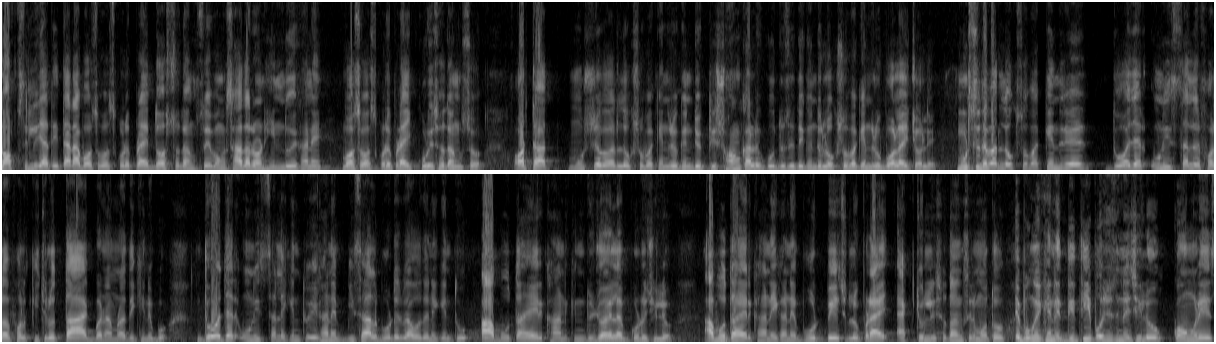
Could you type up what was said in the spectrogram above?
তফসিলি জাতি, তারা বসবাস করে প্রায় দশ শতাংশ এবং সাধারণ হিন্দু এখানে বসবাস করে প্রায় কুড়ি শতাংশ। অর্থাৎ মুর্শিদাবাদ লোকসভা কেন্দ্র কিন্তু একটি সংখ্যালঘু অধ্যুষিত কিন্তু লোকসভা কেন্দ্র বলাই চলে। মুর্শিদাবাদ লোকসভা কেন্দ্রের দু হাজার উনিশ সালের ফলাফল কী ছিল তা একবার আমরা দেখে নেব। দু হাজার উনিশ সালে কিন্তু এখানে বিশাল ভোটের ব্যবধানে কিন্তু আবু তাহের খান কিন্তু জয়লাভ করেছিল। আবু তাহের খান এখানে ভোট পেয়েছিল প্রায় একচল্লিশ শতাংশের মতো এবং এখানে দ্বিতীয় পজিশনে ছিল কংগ্রেস।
